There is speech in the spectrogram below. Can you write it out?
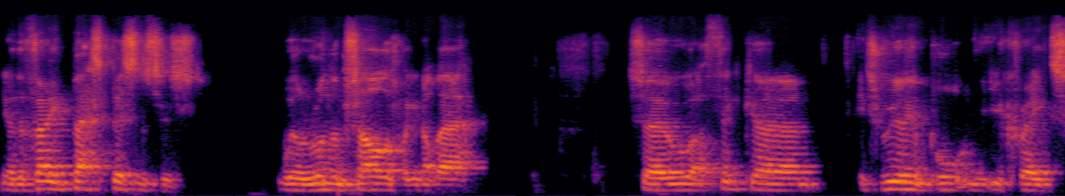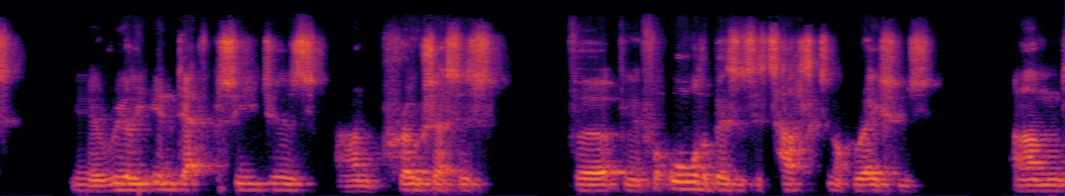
you know the very best businesses will run themselves when you're not there. So I think um, it's really important that you create you know really in-depth procedures and processes for you know for all the business's tasks and operations. And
